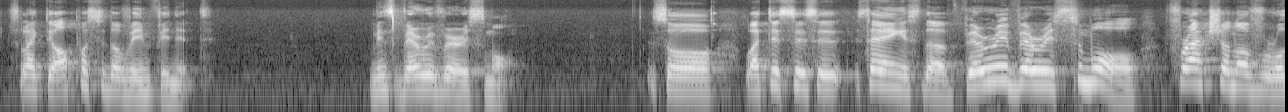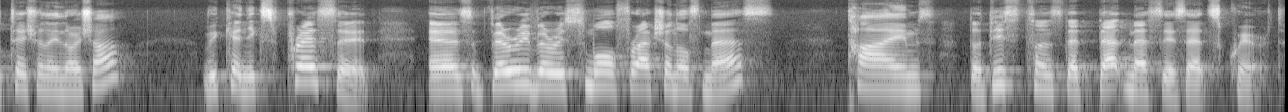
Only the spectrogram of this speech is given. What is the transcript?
It's like the opposite of infinite. It means very, very small. So what this is saying is the very, very small fraction of rotational inertia, we can express it as a very, very small fraction of mass times the distance that that mass is at squared.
